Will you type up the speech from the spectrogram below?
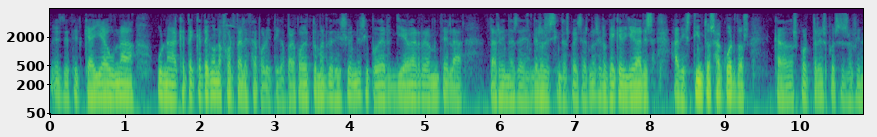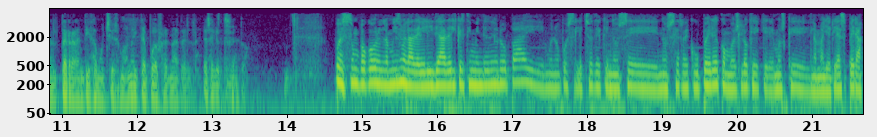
Es decir, que haya una, una que, tenga una fortaleza política para poder tomar decisiones y poder llevar realmente las riendas de, los distintos países. ¿no? Si lo que hay que llegar es a distintos acuerdos cada dos por tres, pues eso al final te ralentiza muchísimo ¿no? y te puede frenar el, ese crecimiento. Pues un poco lo mismo, la debilidad del crecimiento de Europa y bueno, pues el hecho de que no se, no se recupere como es lo que queremos que la mayoría espera.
